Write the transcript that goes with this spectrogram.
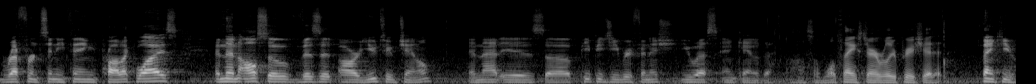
reference anything product wise, and then also visit our YouTube channel, and that is uh, PPG Refinish US and Canada. Awesome. Well, thanks, Darren. Really appreciate it. Thank you.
